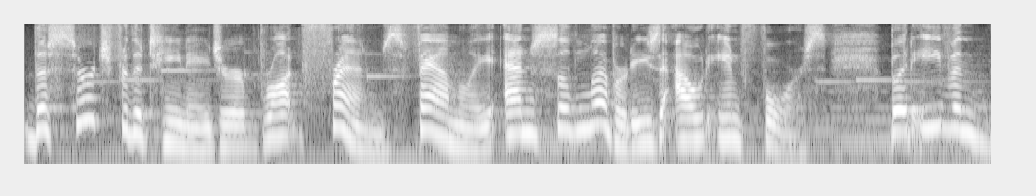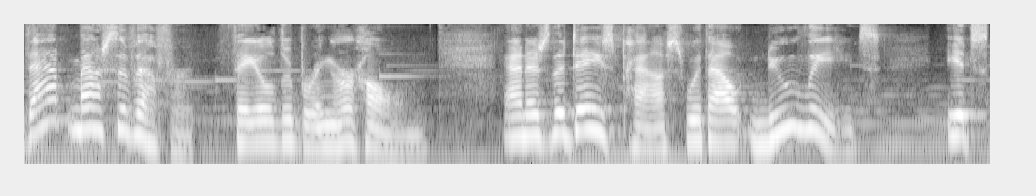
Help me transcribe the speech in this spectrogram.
The search for the teenager brought friends, family, and celebrities out in force. But even that massive effort failed to bring her home. And as the days passed without new leads, it's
